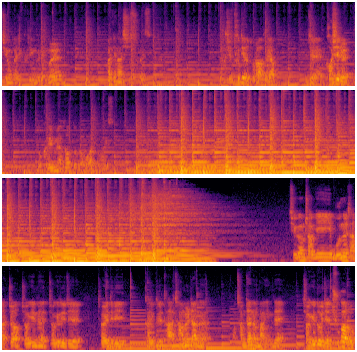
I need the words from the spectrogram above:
지금까지 그린 그림을 확인하실 수가 있습니다. 다시 2D로 돌아와서요. 이제 거실을 또 그리면서 또 넘어가도록 하겠습니다. 지금 저기 문을 달았죠. 저기는 저기도 이제 저희들이 가족들이 다 잠을 자는 어, 잠자는 방인데 저기도 이제 추가로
